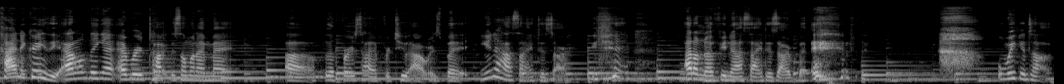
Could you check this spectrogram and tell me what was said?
Kind of crazy. I don't think I ever talked to someone I met uh, for the first time for two hours, but you know how scientists are. I don't know if you know how scientists are, but we can talk.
